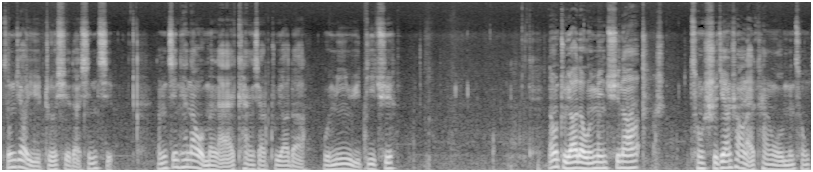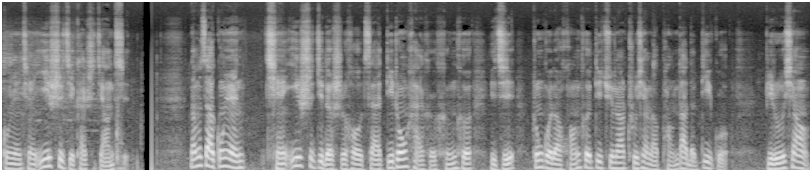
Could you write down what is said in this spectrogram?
宗教与哲学的兴起。那么今天呢，我们来看一下主要的文明与地区。那么主要的文明区呢，从时间上来看，我们从公元前一世纪开始讲起。那么在公元前一世纪的时候，在地中海和恒河以及中国的黄河地区呢，出现了庞大的帝国，比如像。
